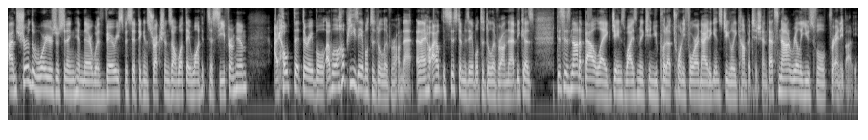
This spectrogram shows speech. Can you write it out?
I'm sure the Warriors are sitting him there with very specific instructions on what they want to see from him. I hope that they're able, I will hope he's able to deliver on that. And I, ho- I hope the system is able to deliver on that because this is not about like James Wiseman, can you put up 24 a night against G League competition? That's not really useful for anybody.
